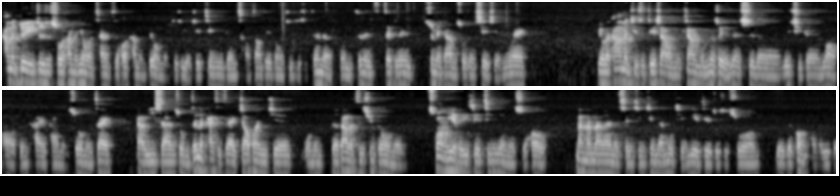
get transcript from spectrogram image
他们对于就是说他们用了餐之后，他们对我们就是有些建议跟厂商这些东西，就是真的，我们真的在这边顺便跟他们说声谢谢，因为。有了他们，其实接下来我们像我们那时候也认识了 Rich 跟 Long 浩跟开他们，所以我们在还有一三，所以我们真的开始在交换一些我们得到的资讯跟我们创业的一些经验的时候，慢慢慢慢的成型。现在目前业界就是说有一个共同的一个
